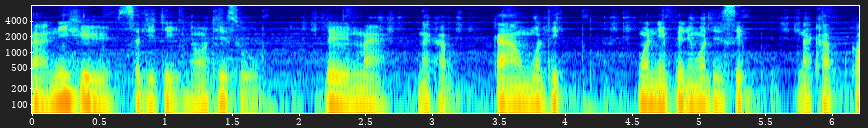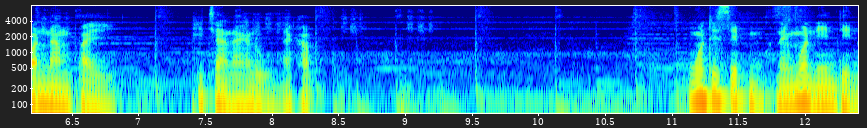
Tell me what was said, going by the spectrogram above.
อ่านี่คือสถิติเนาะที่สูเดินมานะครับกลางวันที่วันนี้เป็นวันที่ 10นะครับก็นำไปพิจารณาดูนะครับงวดที่ 10 ในงวดนี้ดิน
